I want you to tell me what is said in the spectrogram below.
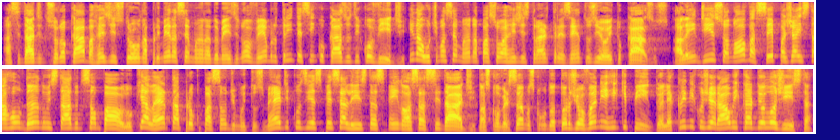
A cidade de Sorocaba registrou na primeira semana do mês de novembro 35 casos de Covid e na última semana passou a registrar 308 casos. Além disso, a nova cepa já está rondando o estado de São Paulo, o que alerta a preocupação de muitos médicos e especialistas em nossa cidade. Nós conversamos com o Dr. Giovanni Henrique Pinto, ele é clínico geral e cardiologista.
